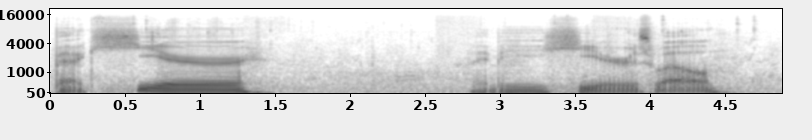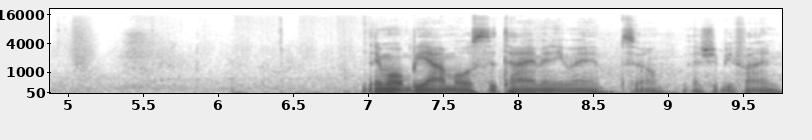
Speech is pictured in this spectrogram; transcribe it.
back here. Maybe here as well. They won't be on most of the time anyway, so that should be fine.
